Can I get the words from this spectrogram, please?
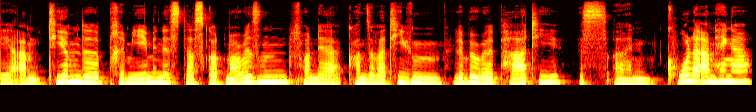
Der amtierende Premierminister Scott Morrison von der konservativen Liberal Party ist ein Kohleanhänger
